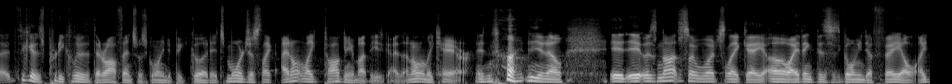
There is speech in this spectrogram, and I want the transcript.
I think it was pretty clear that their offense was going to be good. It's more just like I don't like talking about these guys. I don't really care. It's not you know, it, it was not so much like a oh I think this is going to fail. I,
